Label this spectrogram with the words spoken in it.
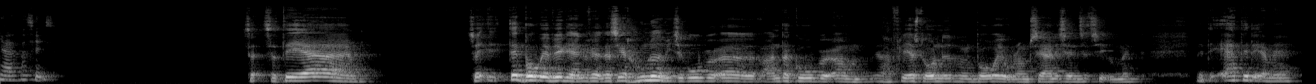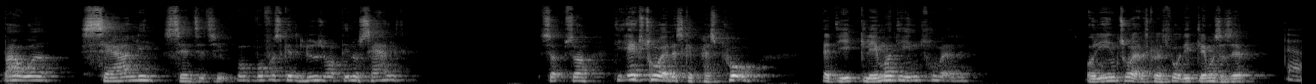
Ja, præcis. Så, så det er... Så den bog vil jeg virkelig anbefale. Der er sikkert hundredvis af gode bøger, og andre gode bøger. Om, jeg har flere stående nede på min bogreol om særlig sensitiv, men, men det er det der med, bare ordet særlig sensitiv. Hvor, hvorfor skal det lyde som om, det er noget særligt? Så, så de ekstroverte skal passe på, at de ikke glemmer de introverte, og de introverte skal passe på, at de ikke glemmer sig selv. Ja.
